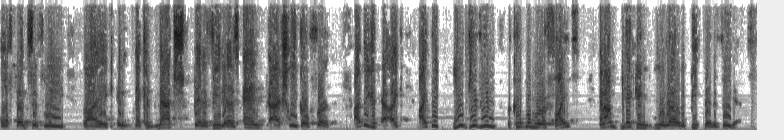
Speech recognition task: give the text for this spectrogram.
offensively, like and that could match Benavidez and actually go further. I think it, like I think you give him a couple more fights, and I'm picking Morrell to beat Benavidez.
